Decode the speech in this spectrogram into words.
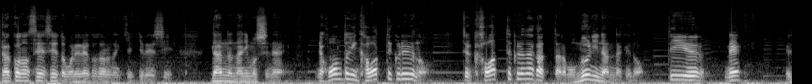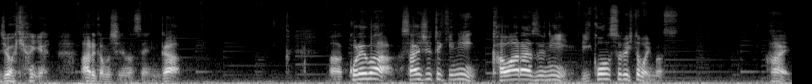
学校の先生とも連絡取らなきゃいけないし旦那何もしない。で本当に変わってくれるの。てか変わってくれなかったらもう無理なんだけど。っていうね状況にあるかもしれませんがあこれは最終的に変わらずに離婚する人もいます。はい。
